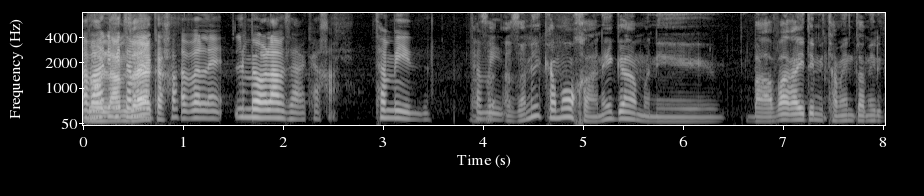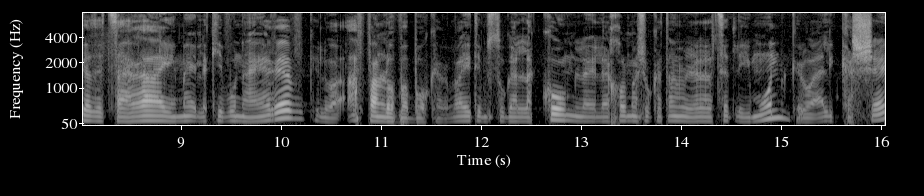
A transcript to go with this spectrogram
אבל אני מעולם זה היה ככה? אבל אה, מעולם זה היה ככה. תמיד. תמיד. אז אני כמוך, אני גם, אני... בעבר הייתי מתאמן תמיד כזה צהריים אה, לכיוון הערב, כאילו אף פעם לא בבוקר, לא הייתי מסוגל לקום, לאכול משהו קטן ולצאת לאימון, כאילו היה לי קשה.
